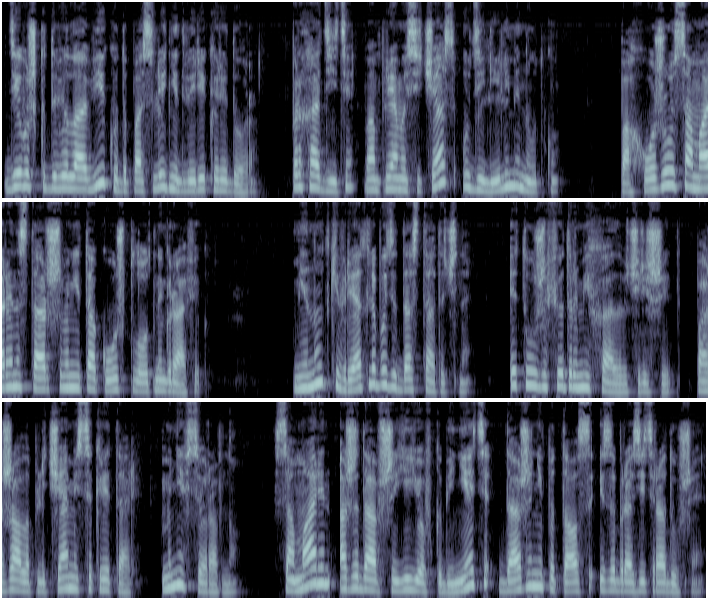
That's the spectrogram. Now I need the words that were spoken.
Девушка довела Вику до последней двери коридора. Проходите, вам прямо сейчас уделили минутку. Похоже, у Самарина-старшего не такой уж плотный график. Минутки вряд ли будет достаточно. Это уже Федор Михайлович решит. Пожала плечами секретарь. Мне все равно. Самарин, ожидавший ее в кабинете, даже не пытался изобразить радушие.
